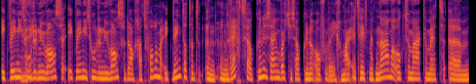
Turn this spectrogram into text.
Ik weet niet Nee. hoe de nuance, ik weet niet hoe de nuance dan gaat vallen, maar ik denk dat het een, een recht zou kunnen zijn wat je zou kunnen overwegen. Maar het heeft met name ook te maken met ehm,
